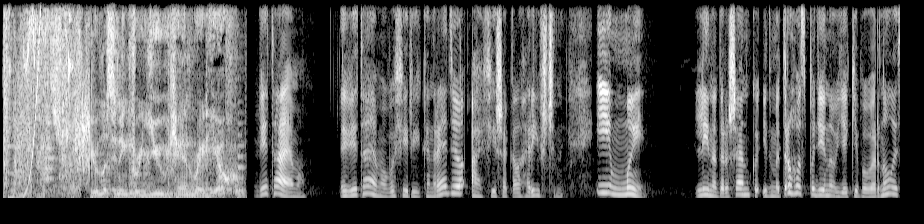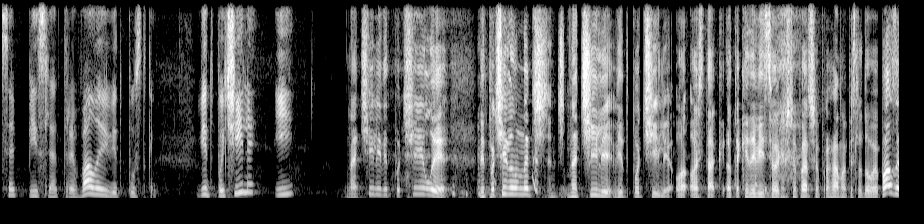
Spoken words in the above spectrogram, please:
You're listening for UCAN Radio. вітаємо! Вітаємо в ефірі Weekend Radio Афіша Калгарівщини. І ми, Ліна Дорошенко і Дмитро Господінов, які повернулися після тривалої відпустки. Відпочилі і На чилі відпочили. Відпочили на, на чилі відпочили. О, ось так. Отакий девіз сьогоднішньої першої програми після довгої паузи.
